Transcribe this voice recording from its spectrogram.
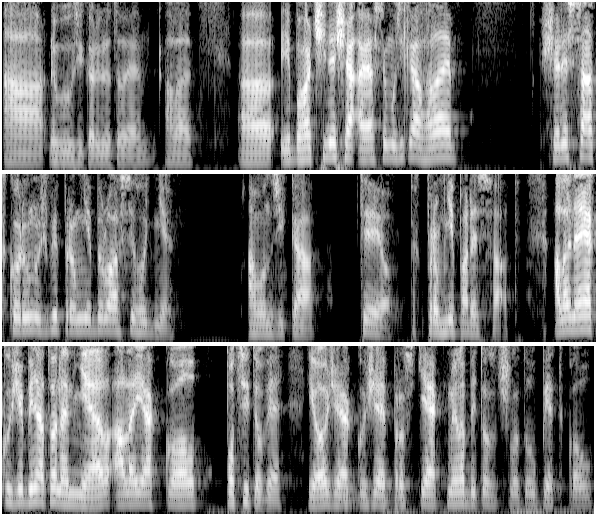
a nebudu říkat, kdo to je, ale uh, je bohatší než já a já jsem mu říkal, hele, 60 korun už by pro mě bylo asi hodně. A on říká, ty jo, tak pro mě 50. Ale ne jako, že by na to neměl, ale jako pocitově, jo, že jako, že prostě jakmile by to začalo tou pětkou,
